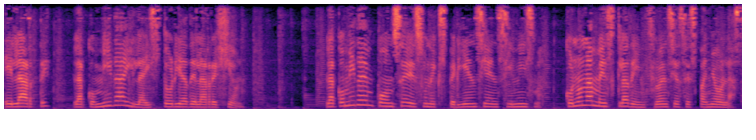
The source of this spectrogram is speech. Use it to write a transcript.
el arte, la comida y la historia de la región. La comida en Ponce es una experiencia en sí misma, con una mezcla de influencias españolas,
